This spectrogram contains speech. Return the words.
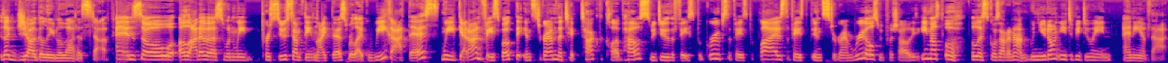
like juggling a lot of stuff. And so a lot of us, when we pursue something like this, we're like, we got this. We get on Facebook, the Instagram, the TikTok, the Clubhouse. We do the Facebook groups, the Facebook Lives, the Facebook, Instagram Reels. We push all these emails. Oh, the list goes on and on. When you don't need to be doing any of that.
